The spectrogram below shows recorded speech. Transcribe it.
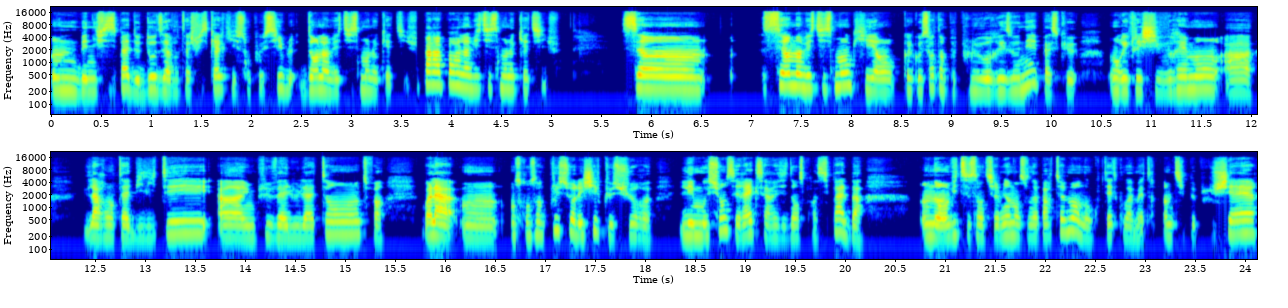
on ne bénéficie pas de d'autres avantages fiscaux qui sont possibles dans l'investissement locatif. Par rapport à l'investissement locatif, c'est un, un investissement qui est en quelque sorte un peu plus raisonné parce que on réfléchit vraiment à la rentabilité, à une plus-value latente. Enfin, voilà, on, on, se concentre plus sur les chiffres que sur l'émotion. C'est vrai que sa résidence principale, bah, on a envie de se sentir bien dans son appartement. Donc peut-être qu'on va mettre un petit peu plus cher,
